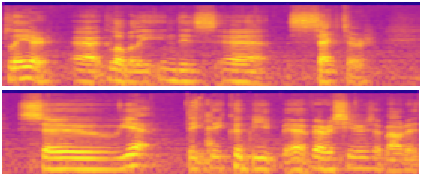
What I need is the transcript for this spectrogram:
player uh, globally in this uh, sector. So yeah, they, they could be uh, very serious about it.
